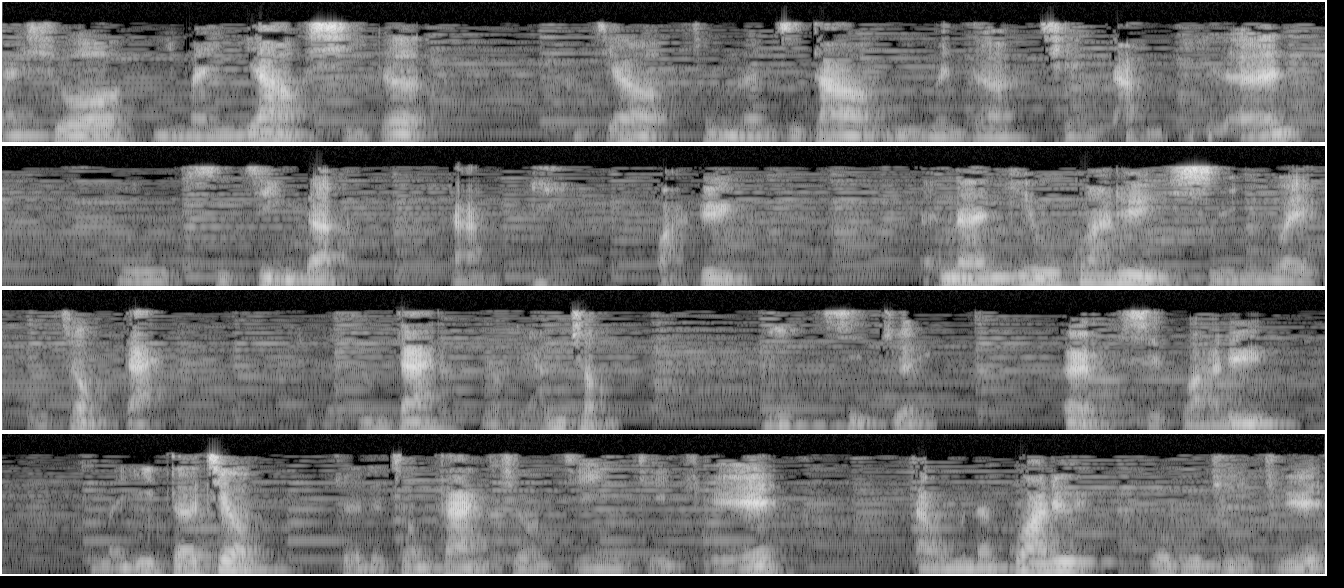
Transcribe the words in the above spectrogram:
再说，你们要喜乐，叫众人知道你们的前挡敌人，如是敬的当义无挂虑。人能义无挂虑，是因为无重担。这个重担有两种：一是罪，二是挂虑。我们一得救，罪的重担就已经解决；但我们的挂虑若不解决，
